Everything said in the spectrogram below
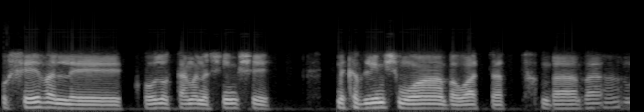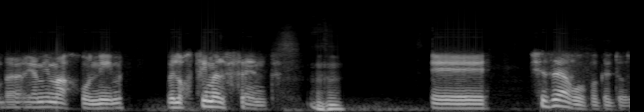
חושב על uh, כל אותם אנשים שמקבלים שמועה בוואטסאפ ב- ב- בימים האחרונים ולוחצים על mm-hmm. uh, שזה הרוב הגדול.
